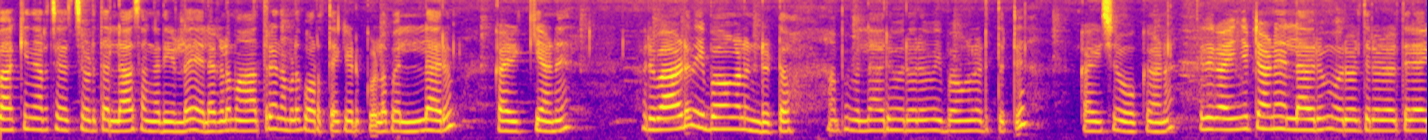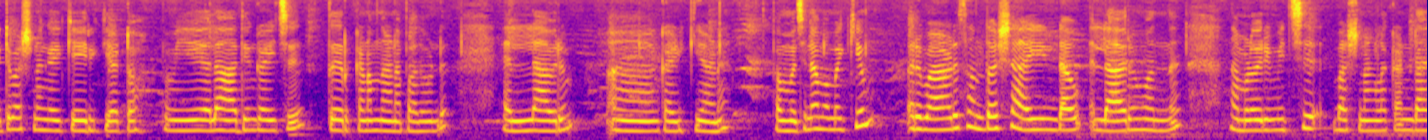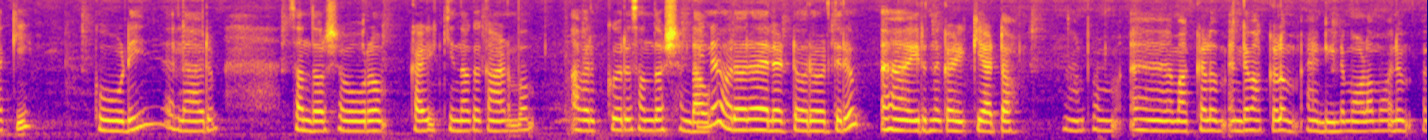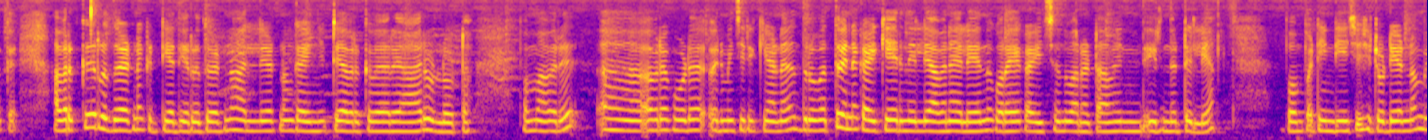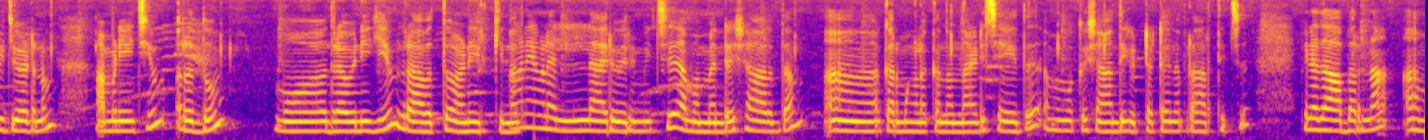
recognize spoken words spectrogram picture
ബാക്കി നിറച്ച് വെച്ച് കൊടുത്ത എല്ലാ സംഗതികളിലും ഇലകൾ മാത്രമേ നമ്മൾ പുറത്തേക്ക് എടുക്കുകയുള്ളൂ. അപ്പോൾ എല്ലാവരും കഴിക്കുകയാണ്. ഒരുപാട് വിഭവങ്ങളുണ്ട് കേട്ടോ. അപ്പം എല്ലാവരും ഓരോരോ വിഭവങ്ങൾ എടുത്തിട്ട് കഴിച്ച് നോക്കുകയാണ്. ഇത് കഴിഞ്ഞിട്ടാണ് എല്ലാവരും ഓരോരുത്തർ ഓരോരുത്തരായിട്ട് ഭക്ഷണം കഴിക്കുക ഇരിക്കുക കേട്ടോ. അപ്പം ഈ ഇല ആദ്യം കഴിച്ച് തീർക്കണം എന്നാണ്. അപ്പോൾ അതുകൊണ്ട് എല്ലാവരും കഴിക്കുകയാണ്. അപ്പം അമ്മച്ചനും അമ്മമ്മയ്ക്കും ഒരുപാട് സന്തോഷമായി ഉണ്ടാവും. എല്ലാവരും വന്ന് നമ്മൾ ഒരുമിച്ച് ഭക്ഷണങ്ങളൊക്കെ ഉണ്ടാക്കി കൂടി എല്ലാവരും സന്തോഷപൂർവം കഴിക്കുന്നൊക്കെ കാണുമ്പം അവർക്കൊരു സന്തോഷം ഉണ്ടാവും. പിന്നെ ഓരോരോ ഇലയിട്ട് ഓരോരുത്തരും ഇരുന്ന് കഴിക്കുക കേട്ടോ. അപ്പം മക്കളും എന്റെ മക്കളും ആന്റീന്റെ മോളെ മോനും ഒക്കെ അവർക്ക് ഋതുവേട്ടനെ കിട്ടിയാൽ മതി. ഋതുവേട്ടനും അല്ലേട്ടനും കഴിഞ്ഞിട്ട് അവർക്ക് വേറെ ആരും ഉള്ളൂ കേട്ടോ. അപ്പം അവർ അവരെ കൂടെ ഒരുമിച്ചിരിക്കുകയാണ്. ധ്രുവത്ത് പിന്നെ കഴിക്കായിരുന്നില്ല. അവൻ ഇലയെന്ന് കുറേ കഴിച്ചു എന്ന് പറഞ്ഞിട്ട് അവൻ ഇരുന്നിട്ടില്ല. അപ്പം ടിന്റി ചേച്ചി ചിട്ടോട്ടിയേട്ടനും ബിജു ഏട്ടനും അമ്മണിയേച്ചിയും ഋതുവും മോ ദ്രൗനികയും ദ്രാവത്തുമാണ് ഇരിക്കുന്നത്. അങ്ങനെ ഞങ്ങളെല്ലാവരും ഒരുമിച്ച് അമ്മമ്മന്റെ ശാരദം ആ, കർമ്മങ്ങളൊക്കെ നന്നായിട്ട് ചെയ്ത് നമുക്ക് ശാന്തി കിട്ടട്ടെ എന്ന് പ്രാർത്ഥിച്ച്. പിന്നെ അത് ആഭരണ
